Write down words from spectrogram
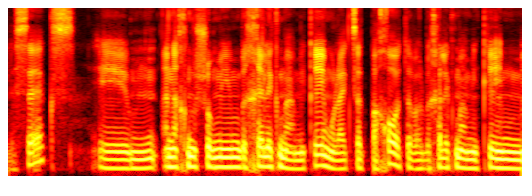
לסקס. אנחנו שומעים בחלק מהמקרים, אולי קצת פחות, אבל בחלק מהמקרים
